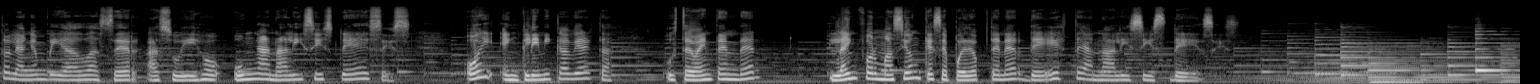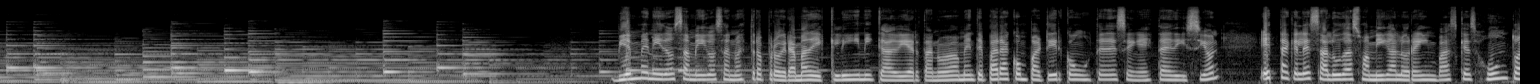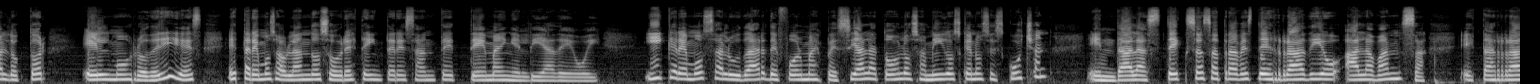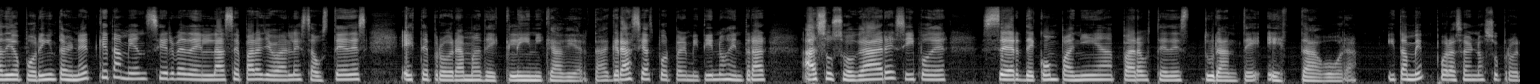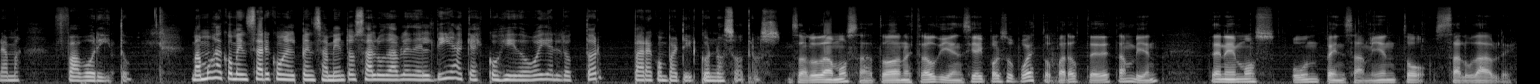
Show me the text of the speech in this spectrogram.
Le han enviado a hacer a su hijo un análisis de heces? Hoy en Clínica Abierta usted va a entender la información que se puede obtener de este análisis de heces. Bienvenidos amigos a nuestro programa de Clínica Abierta nuevamente para compartir con ustedes en esta edición esta que les saluda su amiga Lorraine Vázquez junto al doctor Elmo Rodríguez. Estaremos hablando sobre este interesante tema en el día de hoy. Y queremos saludar de forma especial a todos los amigos que nos escuchan en Dallas, Texas, a través de Radio Alabanza, esta radio por internet que también sirve de enlace para llevarles a ustedes este programa de clínica abierta. Gracias por permitirnos entrar a sus hogares y poder ser de compañía para ustedes durante esta hora y también por hacernos su programa favorito. Vamos a comenzar con el pensamiento saludable del día que ha escogido hoy el doctor para compartir con nosotros. Saludamos a toda nuestra audiencia y por supuesto para ustedes también tenemos un pensamiento saludable.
